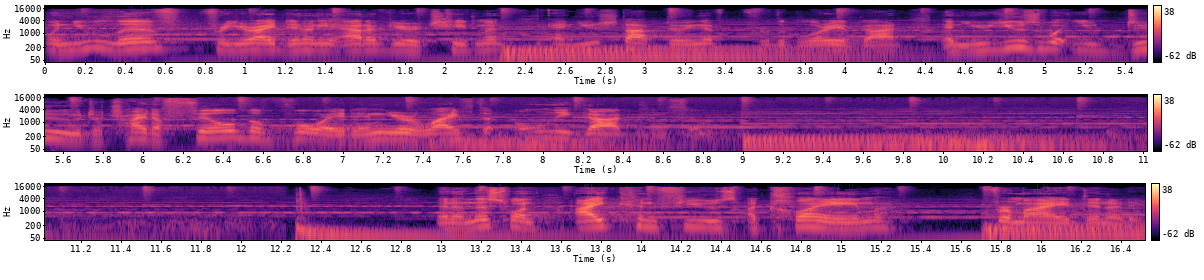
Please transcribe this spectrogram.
when you live for your identity out of your achievement and you stop doing it for the glory of God and you use what you do to try to fill the void in your life that only God can fill. And in this one, I confuse acclaim for my identity.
